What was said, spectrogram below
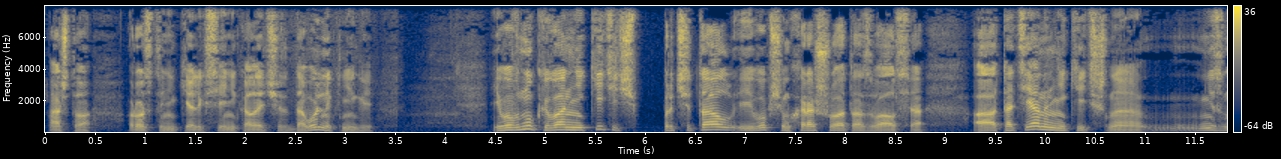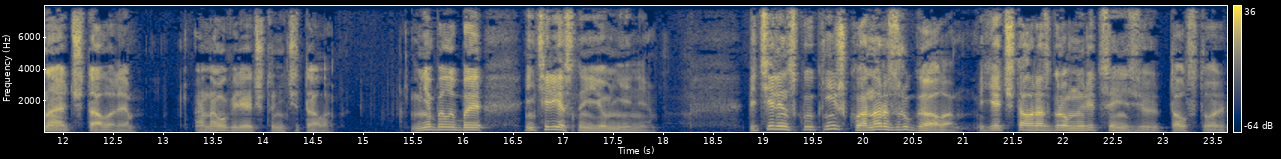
А что, родственники Алексея Николаевича довольны книгой? Его внук Иван Никитич прочитал и, в общем, хорошо отозвался. А Татьяна Никитична, не знаю, читала ли. Она уверяет, что не читала. Мне было бы интересно ее мнение. Петелинскую книжку она разругала. Я читал разгромную рецензию Толстой.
